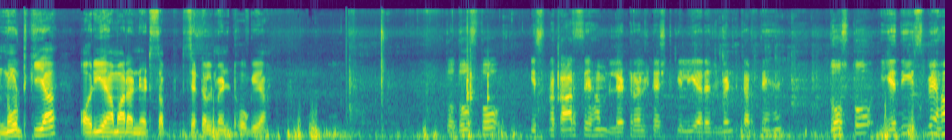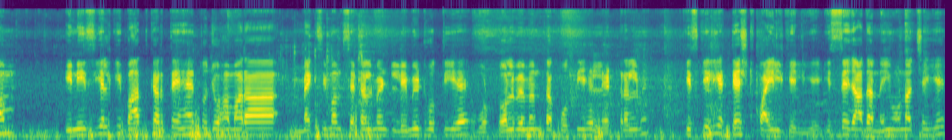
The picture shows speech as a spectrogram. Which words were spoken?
नोट किया और ये हमारा नेट सेटलमेंट हो गया। तो दोस्तों, इस प्रकार से हम लेटरल टेस्ट के लिए अरेंजमेंट करते हैं। दोस्तों, यदि इसमें हम इनिशियल की बात करते हैं तो जो हमारा मैक्सिमम सेटलमेंट लिमिट होती है, वो ट्वेल्व एम तक होती है लेटरल में। किसके लिए टेस्ट फ़ाइल के लिए, इससे ज़्यादा नहीं होना चाहिए।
